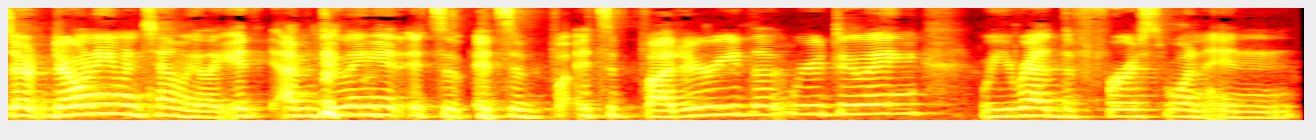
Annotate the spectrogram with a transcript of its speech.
don't, don't even tell me. Like it, I'm doing it. It's a it's a bu- it's a butter read that we're doing. We read the first one in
